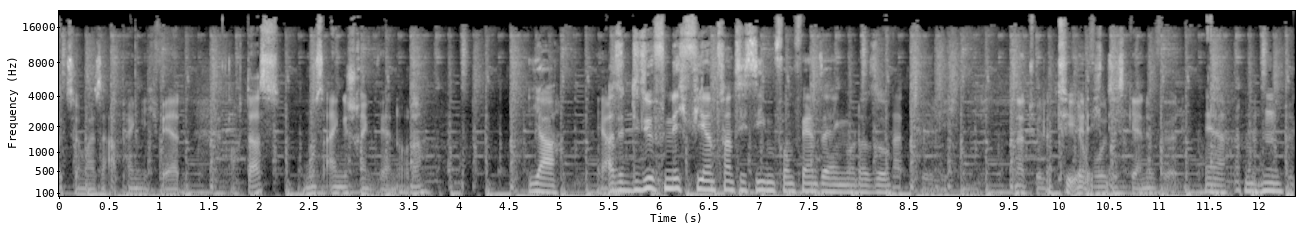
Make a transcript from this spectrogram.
bzw. abhängig werden. Auch das muss eingeschränkt werden, oder? Ja. Ja. Also die dürfen nicht 24-7 vom Fernseher hängen oder so. Natürlich nicht. Natürlich, Natürlich obwohl sie es gerne würden. Ja. Mhm.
